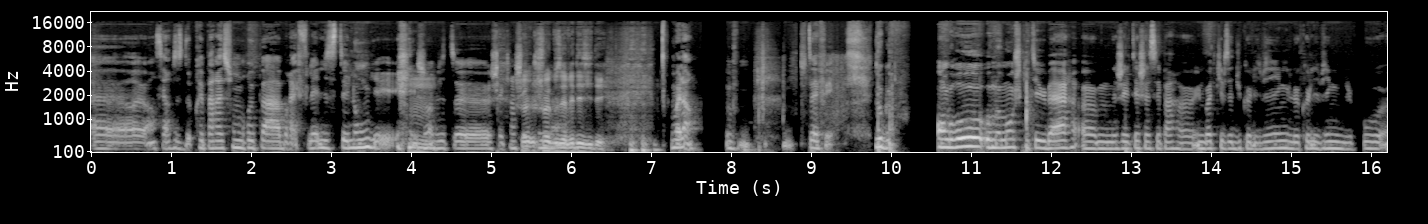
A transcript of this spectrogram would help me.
un service de préparation de repas. Bref, la liste est longue et, Mmh. j'invite chacun, Je, vois que vous avez des idées. voilà, tout à fait. Donc, En gros, au moment où je quittais Uber, euh, j'ai été chassée par euh, une boîte qui faisait du co-living. Le co-living, du coup, euh,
